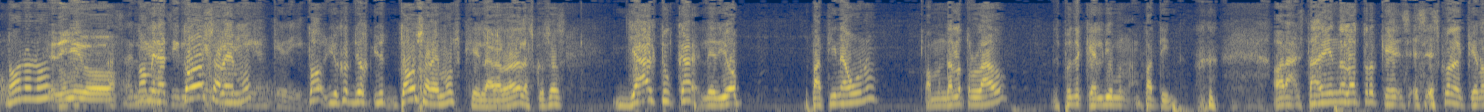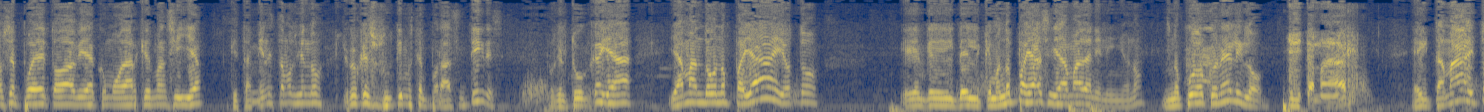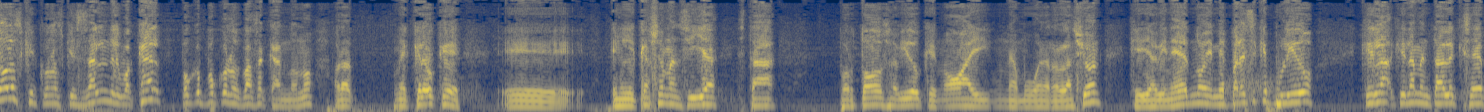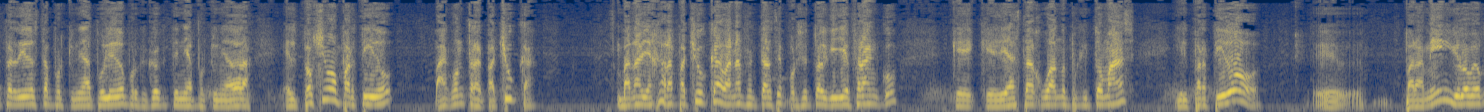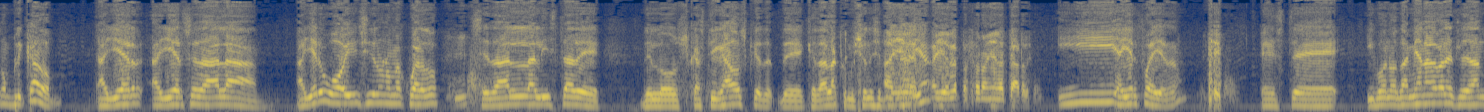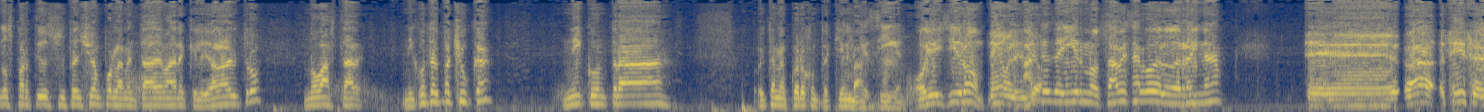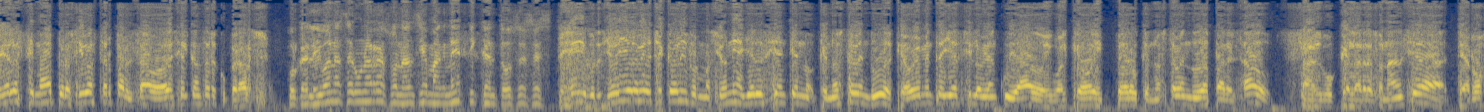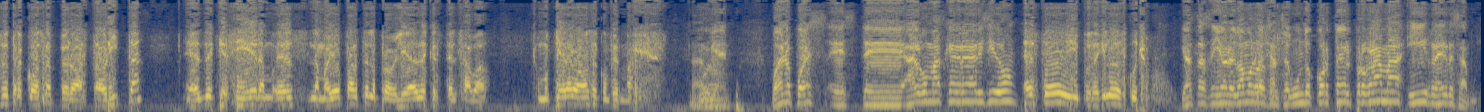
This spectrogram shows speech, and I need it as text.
No, no, no. Te digo. No, mira, todos sabemos, to- yo, yo- yo- todos sabemos que la verdad de las cosas, ya al Tuca le dio patín a uno para mandarlo al otro lado, después de que él dio un patín. Ahora, está viendo el otro que es, es- es con el que no se puede todavía acomodar, que es Mancilla, que también estamos viendo, yo creo que sus últimas temporadas en Tigres, porque el Tuca ya, ya mandó uno para allá y otro, y el, el- el que mandó para allá se llama Danieliño, ¿no? No pudo con él y lo, Y Tamar. Itamar y todos los que con los que se salen del Huacal, poco a poco los va sacando, ¿no? Ahora, me creo que eh, en el caso de Mancilla está por todo sabido que no hay una muy buena relación, que ya viene Edno, y me parece que Pulido, que, la- que lamentable que se haya perdido esta oportunidad Pulido, porque creo que tenía oportunidad ahora. El próximo partido va contra el Pachuca. Van a viajar a Pachuca, van a enfrentarse, por cierto, al Guille Franco, que, que ya está jugando un poquito más, y el partido, eh, para mí yo lo veo complicado. Ayer ayer se da la ayer o hoy, si no me acuerdo, se da la lista de de los castigados que, de, que da la comisión disciplinaria. Ayer, ayer le pasaron ayer la tarde. Y ayer fue ayer, ¿no? Sí. Este, y bueno, Damián Álvarez le dan dos partidos de suspensión por la mentada de madre que le dio al árbitro. No va a estar ni contra el Pachuca, ni contra... Ahorita me acuerdo contra quién va. Que siguen. Oye, Isidro, antes de irnos, ¿sabes algo de lo de Reina? Eh, ah, sí, se había lastimado, pero sí va a estar para el sábado, a ver si alcanza a recuperarse. Porque le iban a hacer una resonancia magnética, entonces este... Sí, pero yo ayer había checado la información y ayer decían que no, que no estaba en duda, que obviamente ayer sí lo habían cuidado, igual que hoy, pero que no estaba en duda para el sábado, salvo que la resonancia te arroje otra cosa, pero hasta ahorita es de que sí, era, es la mayor parte de la probabilidad de que esté el sábado. Como quiera, vamos a confirmar. Muy bien. Bueno, pues, este, ¿algo más que agregar, Isidro? Esto y pues aquí lo escucho. Ya está, señores, vámonos al segundo corte del programa y regresamos.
